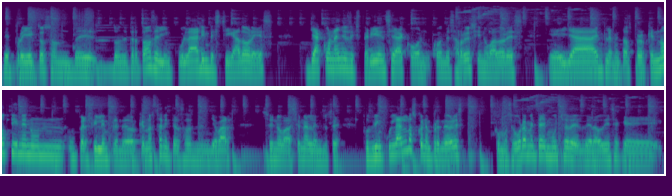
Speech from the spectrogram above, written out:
de proyectos donde, donde tratamos de vincular investigadores ya con años de experiencia, con, con desarrollos innovadores eh, ya implementados, pero que no tienen un, perfil emprendedor, que no están interesados en llevar su innovación a la industria, pues vincularlos con emprendedores, como seguramente hay mucha de, la audiencia que,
